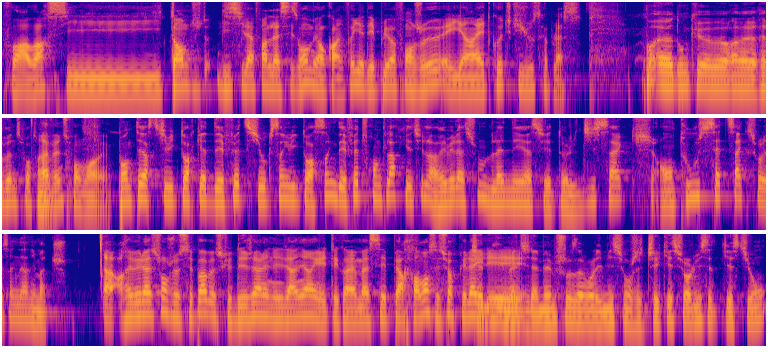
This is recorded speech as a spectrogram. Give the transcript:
Il faudra voir s'il tente d'ici la fin de la saison. Mais encore une fois, il y a des playoffs en jeu et il y a un head coach qui joue sa place. Euh, donc euh, Ra- Ravens pour toi. Ravens pour moi. ouais. Panthers 6 victoires 4 défaites, Seahawks 5 victoires 5 défaites. Frank Clark est-il la révélation de l'année à Seattle? 10 sacs en tout, 7 sacs sur les 5 derniers matchs. Alors révélation, je sais pas parce que déjà l'année dernière, il était quand même assez performant. C'est sûr que là, il il m'a est. dit la même chose avant l'émission. J'ai checké sur lui cette question.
